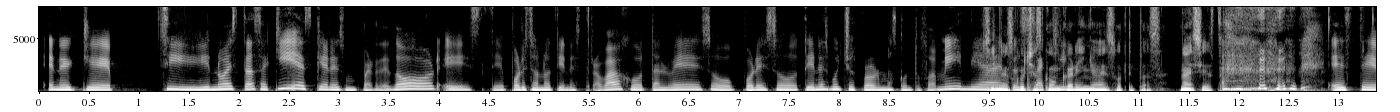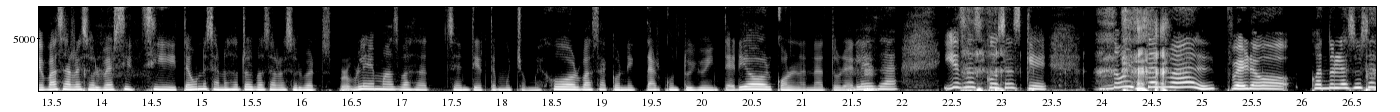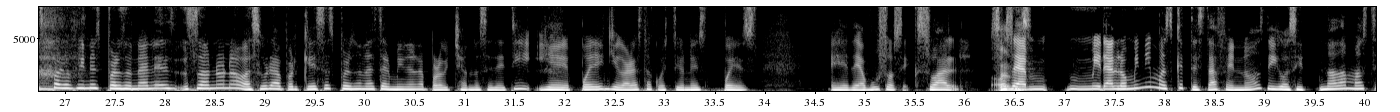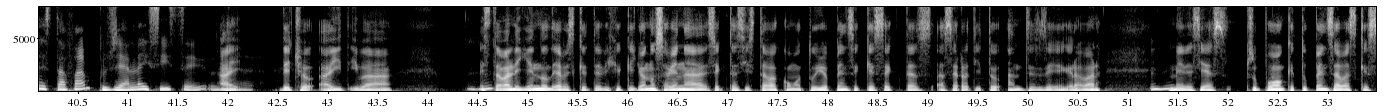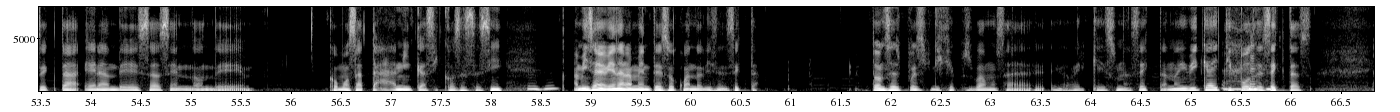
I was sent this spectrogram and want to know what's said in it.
en el que si no estás aquí es que eres un perdedor, este, por eso no tienes trabajo, tal vez, o por eso tienes muchos problemas con tu familia. Si no escuchas con cariño, eso te pasa. No es cierto. este, vas a resolver, si, si te unes a nosotros, vas a resolver tus problemas, vas a sentirte mucho mejor, vas a conectar con tu yo interior, con la naturaleza, y esas cosas que no están mal, pero cuando las usas para fines personales son una basura porque esas personas terminan aprovechándose de ti y eh, pueden llegar hasta cuestiones pues eh, de abuso sexual. O sea, mira, lo mínimo es que te estafen, ¿no? Digo, si nada más te estafan, pues ya la hiciste. de hecho, ahí iba, estaba leyendo, ya ves que te dije que yo no sabía nada de sectas y estaba como tú, yo pensé que sectas hace ratito antes de grabar, me decías, supongo que tú pensabas que secta eran de esas en donde como satánicas y cosas así. A mí se me viene a la mente eso cuando dicen secta. Entonces, pues dije, pues vamos a, ver qué es una secta, ¿no? Y vi que hay tipos de sectas.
